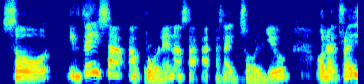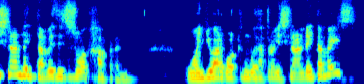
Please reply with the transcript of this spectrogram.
So if there is a, a problem, as I, as I told you, on a traditional database, this is what happened. When you are working with a traditional database,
